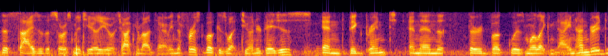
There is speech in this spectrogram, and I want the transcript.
the size of the source material you were talking about there. I mean, the first book is what 200 pages and big print, and then the third book was more like 900.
